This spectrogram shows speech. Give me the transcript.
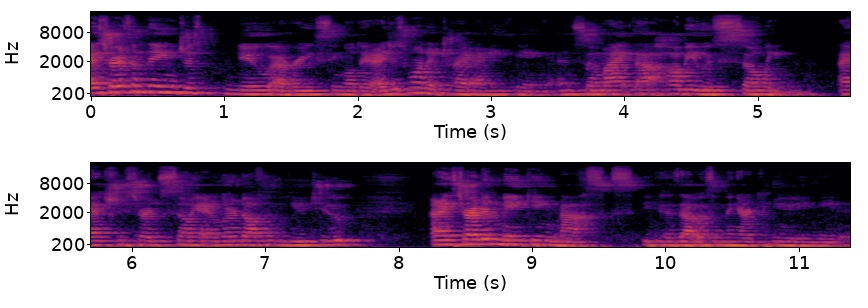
I started something just new every single day. I just wanted to try anything. And so my that hobby was sewing. I actually started sewing. I learned off of YouTube and I started making masks because that was something our community needed.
